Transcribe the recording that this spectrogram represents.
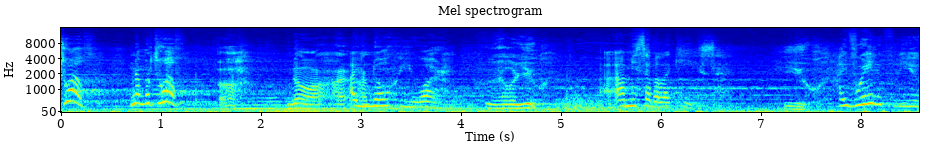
12! Number 12! Uh, no, I... I know who you are. Who the hell are you? I'm Isabela Keyes. You. I've waited for you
